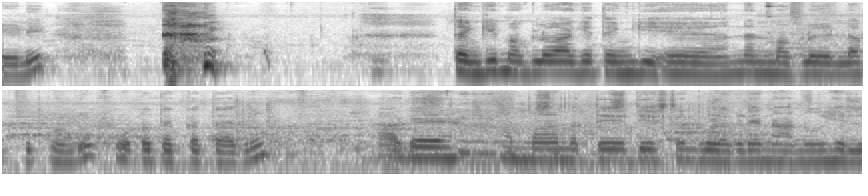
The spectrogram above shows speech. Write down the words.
ಹೇಳಿ. ತಂಗಿ ಮಗಳು ಹಾಗೆ ತಂಗಿ ನನ್ನ ಮಗಳು ಎಲ್ಲ ಕೂತ್ಕೊಂಡು ಫೋಟೋ ತೆಕ್ಕತ್ತಾಯಿದ್ರು ಹಾಗೆ ಅಮ್ಮ ಮತ್ತು ದೇವಸ್ಥಾನದ ಒಳಗಡೆ ನಾನು ಎಲ್ಲ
